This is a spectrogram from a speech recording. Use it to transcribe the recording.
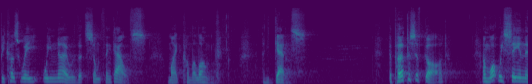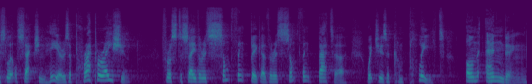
Because we, we know that something else might come along and get us. The purpose of God and what we see in this little section here is a preparation for us to say there is something bigger, there is something better, which is a complete, unending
